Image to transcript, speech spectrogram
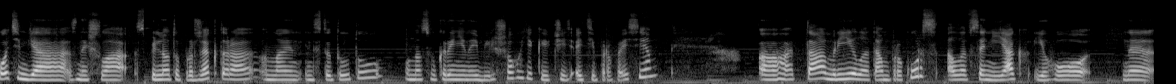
Потім я знайшла спільноту прожектора онлайн-інституту у нас в Україні найбільшого, який вчить it професіям Та мріяла там про курс, але все ніяк його не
